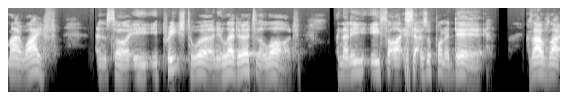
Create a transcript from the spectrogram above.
my wife. And so he, he preached to her and he led her to the Lord. And then he, he sort of like set us up on a date because I was like,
